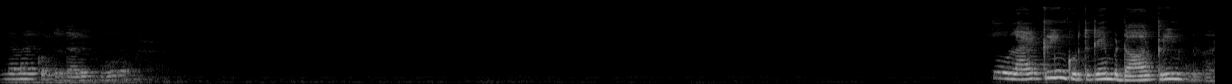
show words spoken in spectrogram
இந்த மாதிரி கொடுத்துட்டாலே போதும். ஸோ லைட் க்ரீன் கொடுத்துட்டேன் இப்போ டார்க் க்ரீன் கொடுக்குறேன்.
